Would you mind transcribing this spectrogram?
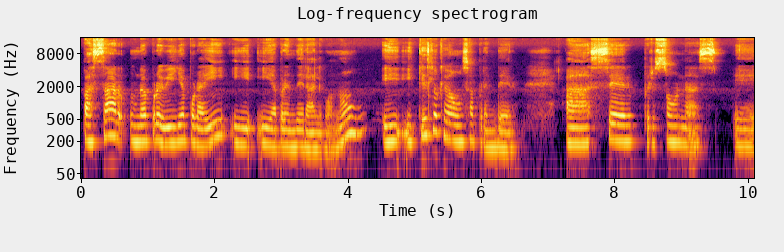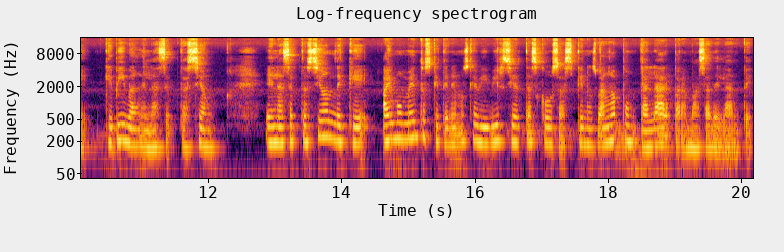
pasar una pruebilla por ahí y, aprender algo, ¿no? ¿Y, qué es lo que vamos a aprender? A ser personas eh, que vivan en la aceptación, en la aceptación de que hay momentos que tenemos que vivir ciertas cosas que nos van a apuntalar para más adelante.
